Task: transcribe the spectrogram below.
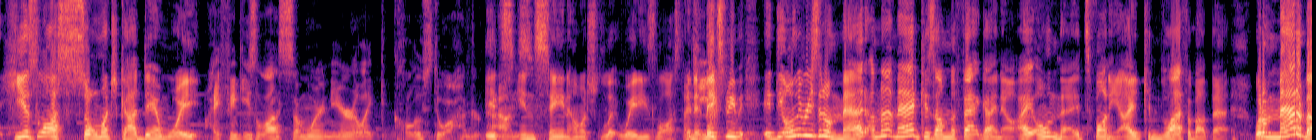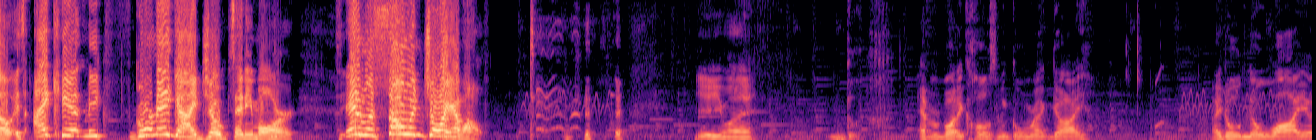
He has lost so much goddamn weight. I think he's lost somewhere near like close to hundred It's insane how much weight he's lost, and Like it makes me. It, the only reason I'm mad, I'm not mad because I'm the fat guy now. I own that. It's funny. I can laugh about that. What I'm mad about is I can't make gourmet guy jokes anymore. It was so enjoyable. yeah, you want to? Everybody calls me Gourmet Guy. I don't know why. I,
